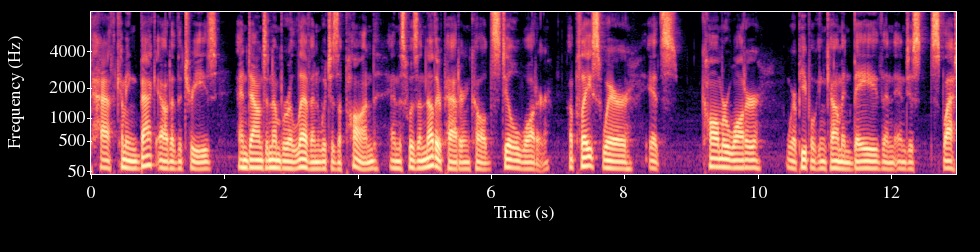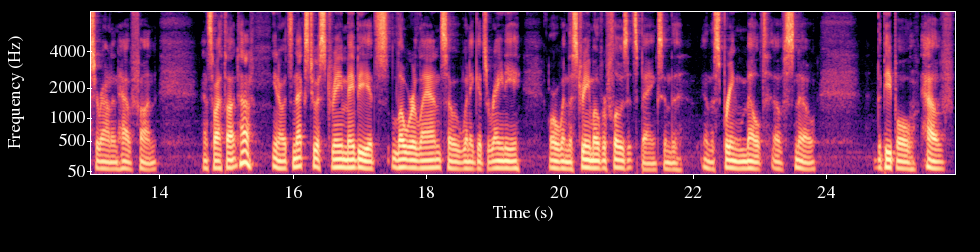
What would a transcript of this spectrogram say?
path coming back out of the trees and down to number 11, which is a pond. And this was another pattern called still water, a place where it's calmer water, where people can come and bathe and, and just splash around and have fun. And so I thought, huh, you know, it's next to a stream. Maybe it's lower land, so when it gets rainy or when the stream overflows its banks in the in the spring melt of snow, the people have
